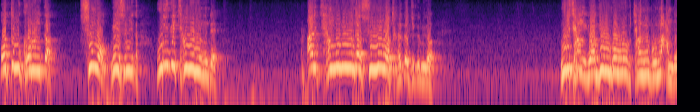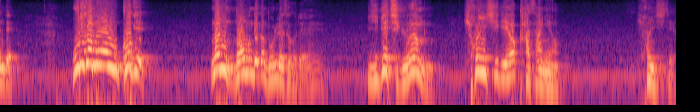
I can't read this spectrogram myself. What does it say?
어떤 분 걸으니까 숨어. 왜 숨니까? 우리 교회 장로님인데. 아니 장로님 온다고 숨으면 어떡할까 지금 이거? 우리 장 여기 온 거 장로님 보면 안 된대. 우리가 뭐 거기 난 너무 내가 놀래서 그래. 이게 지금 현실이에요 가상이에요 현실이에요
